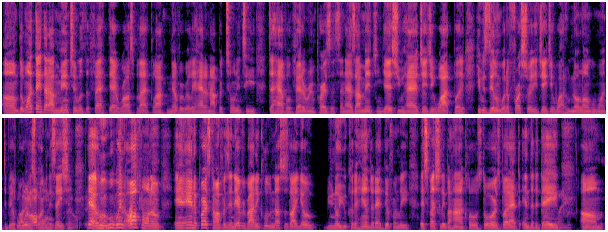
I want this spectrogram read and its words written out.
um, the one thing that I mentioned was the fact that Ross Blacklock never really had an opportunity to have a veteran presence. And as I mentioned, yes, you had JJ Watt, but he was dealing with a frustrated JJ Watt who no longer wanted to be a part of this organization. Yeah, who, who went off on him in, in the press conference, and everybody, including us, was like, yo, you know, you could have handled that differently, especially behind closed doors. But at the end of the day, um,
